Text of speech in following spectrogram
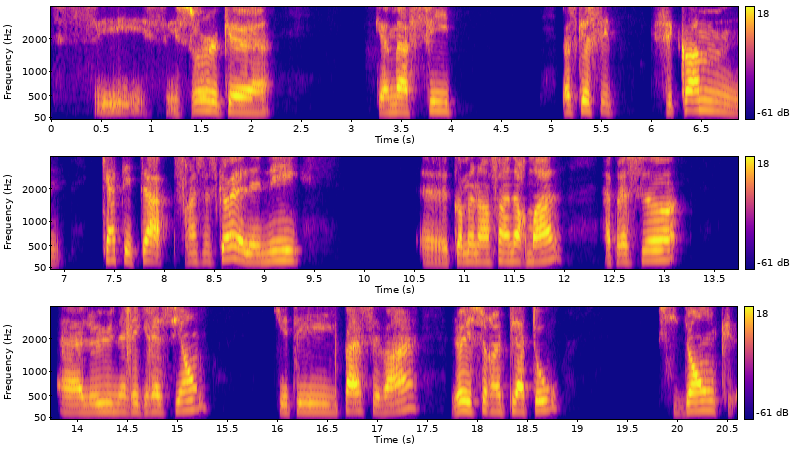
c'est, sûr que, que ma fille. Parce que c'est, c'est comme quatre étapes. Francesca, elle est née euh, comme un enfant normal. Après ça, elle a eu une régression qui était hyper sévère. Là, elle est sur un plateau. Puis donc,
